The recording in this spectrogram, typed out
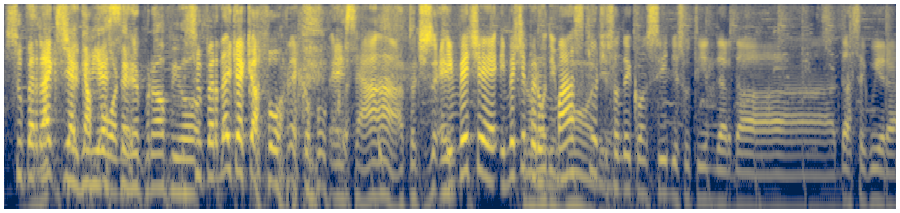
Super like cioè, sia devi cafone. essere proprio Il super like è cafone comunque. Esatto, ci so- e Invece, invece per un maschio modi. ci sono dei consigli su Tinder da, da seguire.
